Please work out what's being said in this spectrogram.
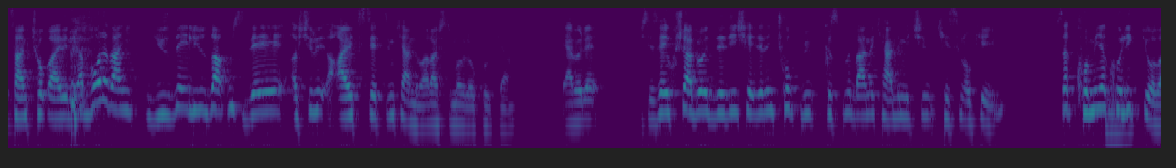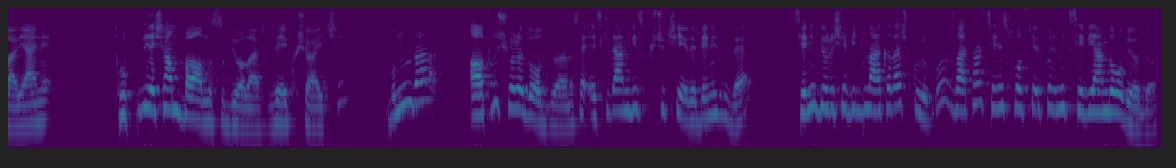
sanki çok ayrı. Ya bu arada ben %50 %60 Z'ye aşırı ait hissettim kendimi araştırmaları okurken. Yani böyle işte Z kuşağı böyle dediği şeylerin çok büyük kısmını ben de kendim için kesin okeyim. Mesela komine kolik diyorlar yani toplu yaşam bağımlısı diyorlar Z kuşağı için. Bunun da altını şöyle dolduruyorlar. Mesela eskiden biz küçük şehirde Denizli'de senin görüşebildiğin arkadaş grubu zaten senin sosyoekonomik seviyende oluyordu.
